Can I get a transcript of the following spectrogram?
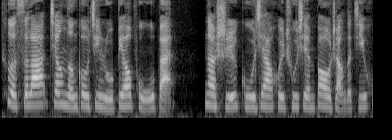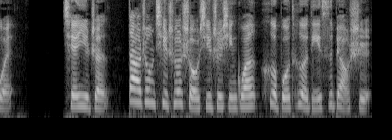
特斯拉将能够进入标普五百，那时股价会出现暴涨的机会。前一阵，大众汽车首席执行官赫伯特·迪斯表示，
